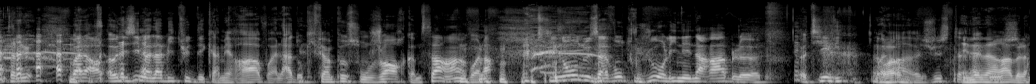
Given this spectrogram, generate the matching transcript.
Salut. Voilà, Onésime a l'habitude des caméras, voilà, donc il fait un peu son genre comme ça, hein, voilà. Sinon, nous avons toujours l'inénarrable euh, Thierry, voilà, Wow. euh, juste gauche.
